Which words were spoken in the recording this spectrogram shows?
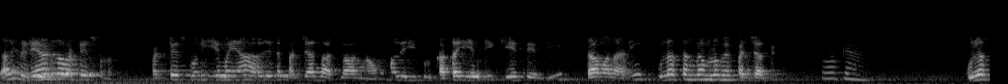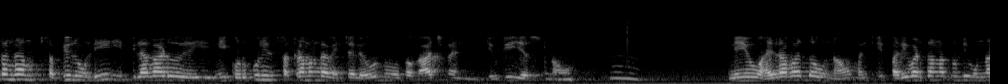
దాన్ని రిలేటెడ్గా పట్టేసుకున్నాం. పట్టేసుకొని ఏమయ్యా ఆ రోజైతే పంచాయతీలో అట్లా అన్నాం మళ్ళీ ఇప్పుడు కథ ఏంది కేసు ఏంది దామలా అని కుల సంఘంలో మేము పంచాయతీ పెట్టాం. కుల సంఘం సభ్యులు ఉండి ఈ పిల్లగాడు నీ కొడుకుని సక్రమంగా పెంచలేవు నువ్వు ఒక వాచ్మెన్ డ్యూటీ చేస్తున్నావు. నీవు హైదరాబాద్లో ఉన్నావు మంచి పరివర్తనతో ఉన్న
